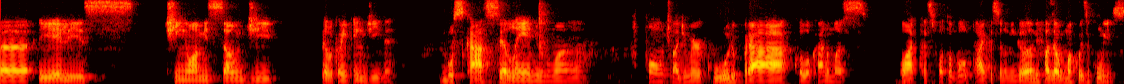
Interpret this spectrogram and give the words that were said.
Uh, e eles tinham a missão de, pelo que eu entendi, né, buscar selênio numa fonte lá de Mercúrio para colocar numas placas fotovoltaicas, se não me engano, e fazer alguma coisa com isso.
